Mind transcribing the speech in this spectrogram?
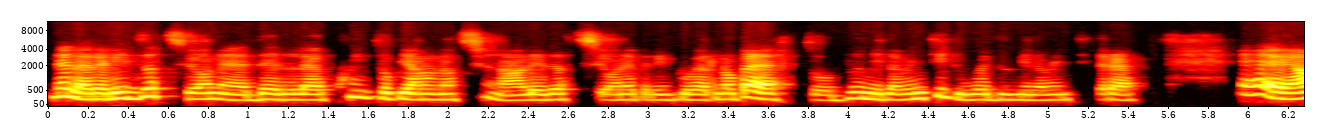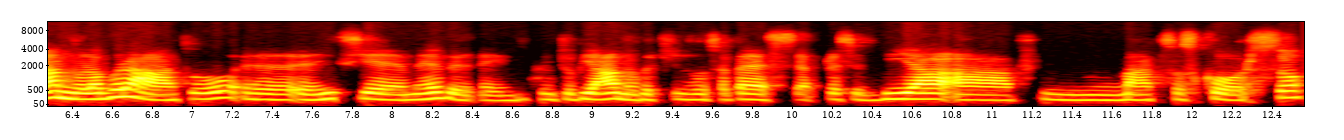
nella realizzazione del quinto piano nazionale d'azione per il governo aperto 2022-2023 e hanno lavorato eh, insieme, il quinto piano per chi non lo sapesse ha preso il via a mm, marzo scorso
